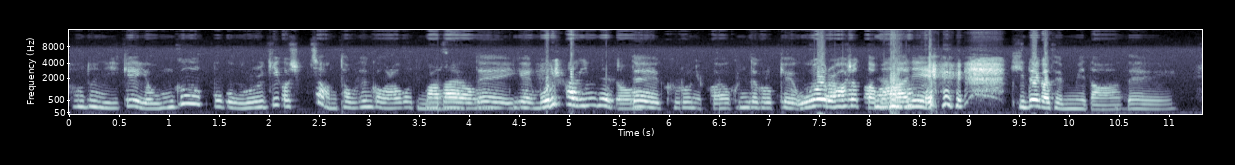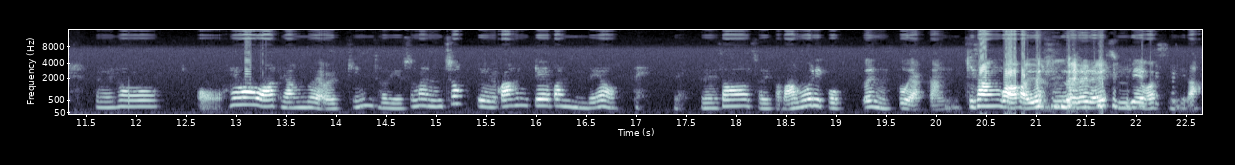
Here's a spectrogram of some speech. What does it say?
저는 이게 연극 보고 울기가 쉽지 않다고 생각을 하거든요. 맞아요. 네, 이게 몰입하기 힘들죠. 네, 그러니까요. 근데 그렇게 오열을 하셨다고 하니 기대가 됩니다. 네. 그래서 어, 혜화와 대학로에 얽힌 저희의 수많은 추억들과 함께 해봤는데요. 네. 네, 그래서 저희가 마무리 곡은 또 약간 기상과 관련된 노래를 준비해봤습니다.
